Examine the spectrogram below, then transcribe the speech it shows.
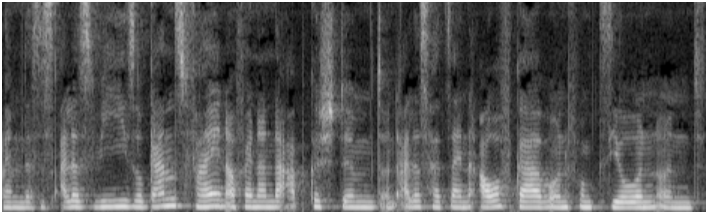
Ähm, das ist alles wie so ganz fein aufeinander abgestimmt und alles hat seine Aufgabe und Funktion und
